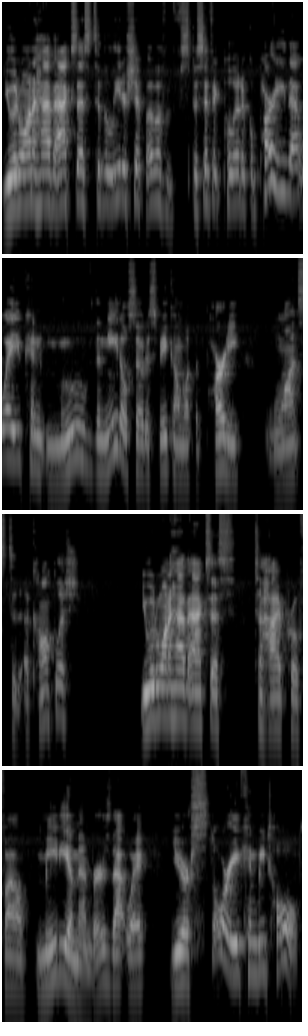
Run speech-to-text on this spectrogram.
You would want to have access to the leadership of a specific political party. That way, you can move the needle, so to speak, on what the party wants to accomplish. You would want to have access to high profile media members. That way, your story can be told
